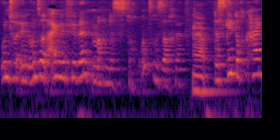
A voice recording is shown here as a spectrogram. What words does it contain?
unter, in unseren eigenen vier Wänden machen, das ist doch unsere Sache. Ja. Das geht doch kein,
